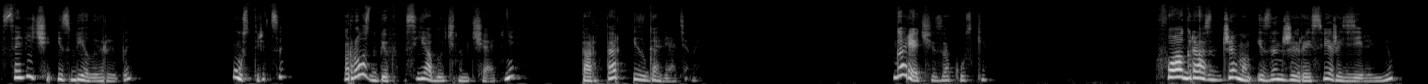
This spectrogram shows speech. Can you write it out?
Савичи из белой рыбы. Устрицы. Ростбиф с яблочным чатни. Тартар из говядины. Горячие закуски фуагра с джемом из инжира и свежей зеленью,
